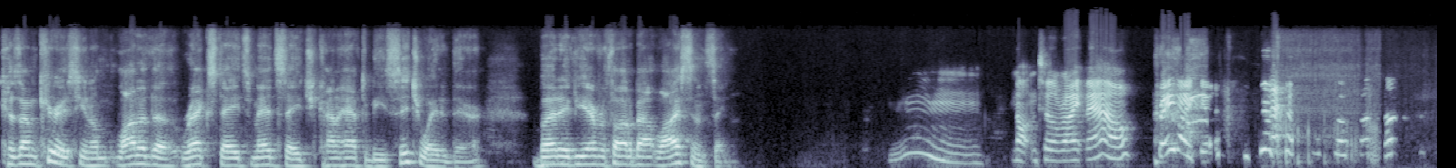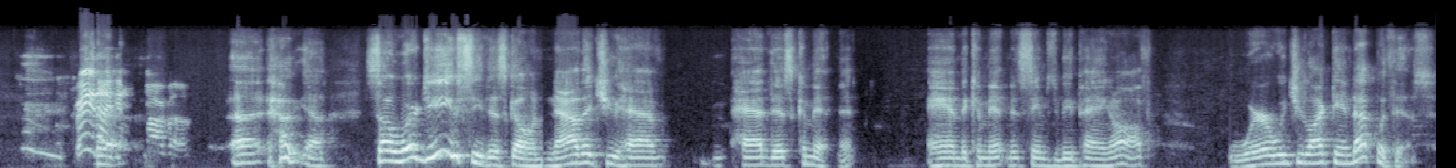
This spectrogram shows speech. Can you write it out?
Because I'm curious, you know, a lot of the rec states, med states, you kind of have to be situated there. But have you ever thought about licensing? Hmm, not until right now. Great idea. Great idea, Jarbo. Uh, yeah. So where do you see this going now that you have had this commitment and the commitment seems to be paying off? Where would you like to end up with this?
